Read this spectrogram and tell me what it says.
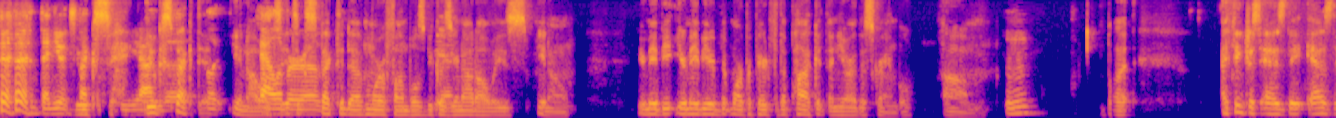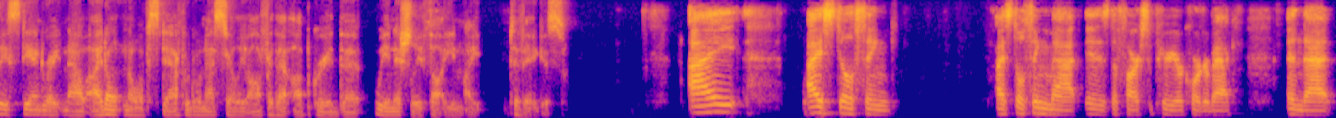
then you you, expect ex- to be you on the- expect it. like, You know, it's, it's of- expected to have more fumbles because Yeah. you're not always, you know, you're maybe you're maybe a bit more prepared for the pocket than you are the scramble. Um, Mhm. But I think just as they as they stand right now, I don't know if Stafford will necessarily offer that upgrade that we initially thought he might to Vegas. I I still think I still think Matt is the far superior quarterback and that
